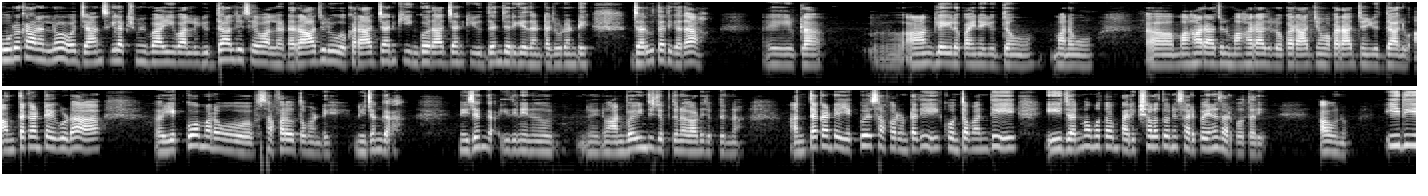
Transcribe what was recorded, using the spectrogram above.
పూర్వకాలంలో ఝాన్సీ లక్ష్మీబాయి వాళ్ళు యుద్ధాలు చేసేవాళ్ళంట. రాజులు ఒక రాజ్యానికి ఇంకో రాజ్యానికి యుద్ధం జరిగేదంట చూడండి. జరుగుతుంది కదా? ఇట్లా ఆంగ్లేయుల పైన యుద్ధం మనము మహారాజులు మహారాజులు ఒక రాజ్యం ఒక రాజ్యం యుద్ధాలు. అంతకంటే కూడా ఎక్కువ మనం సఫర్ అవుతామండి నిజంగా. నిజంగా ఇది నేను నేను అనుభవించి చెప్తున్నా కాబట్టి చెప్తున్నా. అంతకంటే ఎక్కువ సఫర్ ఉంటుంది. కొంతమంది ఈ జన్మ మొత్తం పరీక్షలతోనే సరిపోయినా సరిపోతుంది. అవును. ఇది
